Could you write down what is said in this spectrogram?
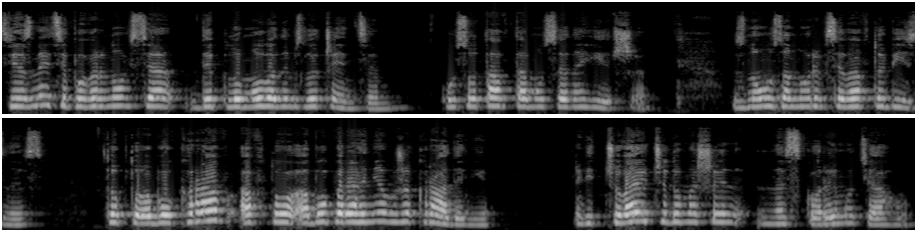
З в'язниці повернувся дипломованим злочинцем, усотав там усе найгірше. Знову занурився в автобізнес, тобто або крав авто, або переганяв уже крадені, відчуваючи до машин нескориму тягу.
